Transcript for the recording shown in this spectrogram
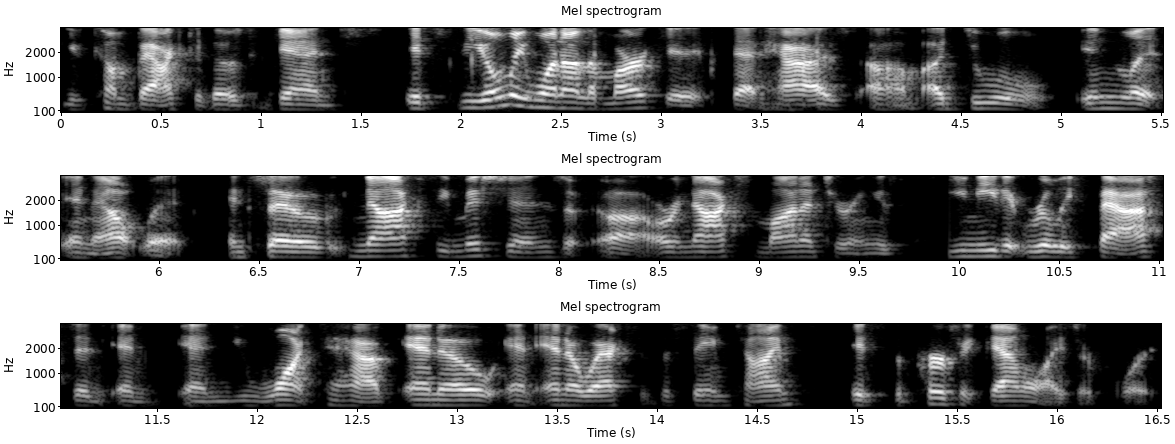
you come back to those again, it's the only one on the market that has um, a dual inlet and outlet. And so NOx emissions uh, or NOx monitoring is you need it really fast and, and, and you want to have NO and NOx at the same time. It's the perfect analyzer for it.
